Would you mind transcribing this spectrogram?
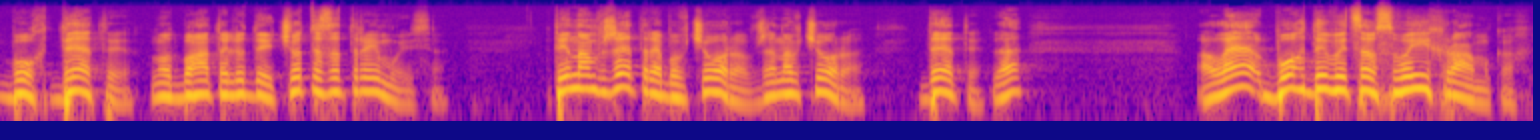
Бог, де ти? Ну, от багато людей, чого ти затримуєшся? Ти нам вже треба вчора, вже на вчора. Де ти? Да? Але Бог дивиться в своїх рамках,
